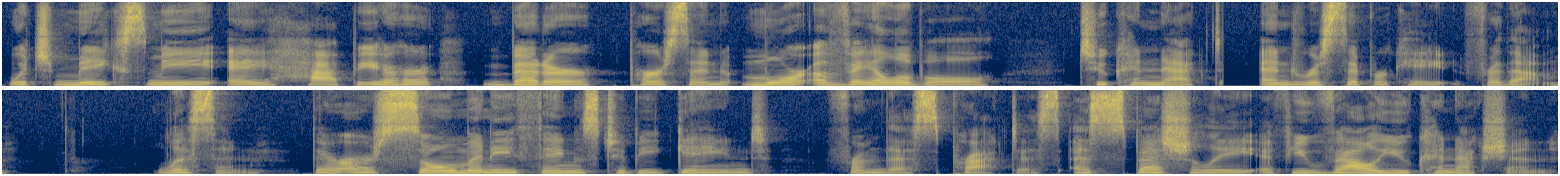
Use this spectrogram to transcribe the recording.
which makes me a happier, better person, more available to connect and reciprocate for them. Listen, there are so many things to be gained from this practice, especially if you value connection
